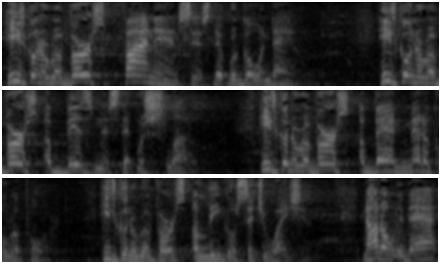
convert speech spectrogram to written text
He's going to reverse finances that were going down. He's going to reverse a business that was slow. He's going to reverse a bad medical report. He's going to reverse a legal situation. Not only that,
